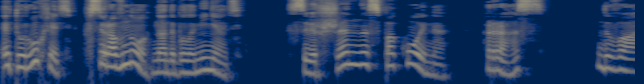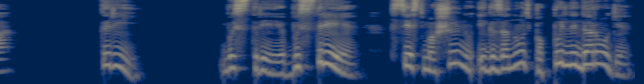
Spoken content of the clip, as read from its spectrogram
Эту рухлядь все равно надо было менять. Совершенно спокойно. Раз два, три. Быстрее, быстрее! Сесть в машину и газануть по пыльной дороге.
